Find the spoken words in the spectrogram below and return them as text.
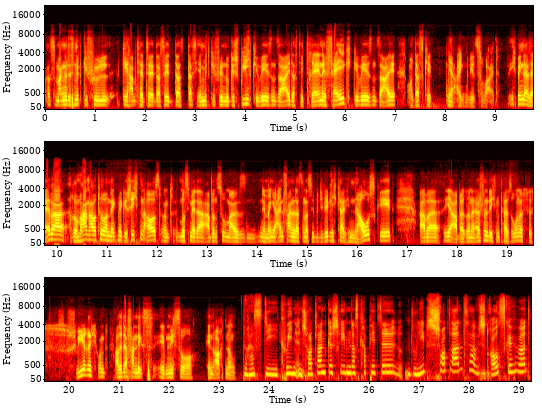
als mangelndes Mitgefühl gehabt hätte, dass sie, dass, dass ihr Mitgefühl nur gespielt gewesen sei, dass die Träne fake gewesen sei. Und das geht mir irgendwie zu weit. Ich bin ja selber Romanautor und denke mir Geschichten aus und muss mir da ab und zu mal eine Menge einfallen lassen, was über die Wirklichkeit hinausgeht. Aber ja, bei so einer öffentlichen Person ist es schwierig und also da fand ich es eben nicht so in Ordnung. Du hast die Queen in Schottland geschrieben, das Kapitel. Du liebst Schottland, habe ich schon rausgehört.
